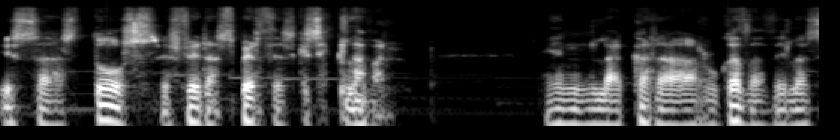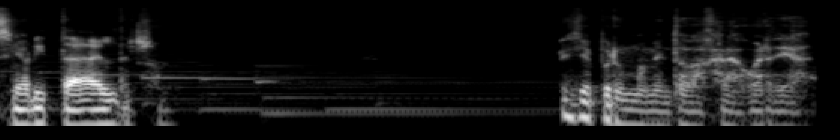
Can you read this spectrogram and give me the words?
Esas dos esferas verdes que se clavan en la cara arrugada de la señorita Elderson. Ella por un momento baja la guardia.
